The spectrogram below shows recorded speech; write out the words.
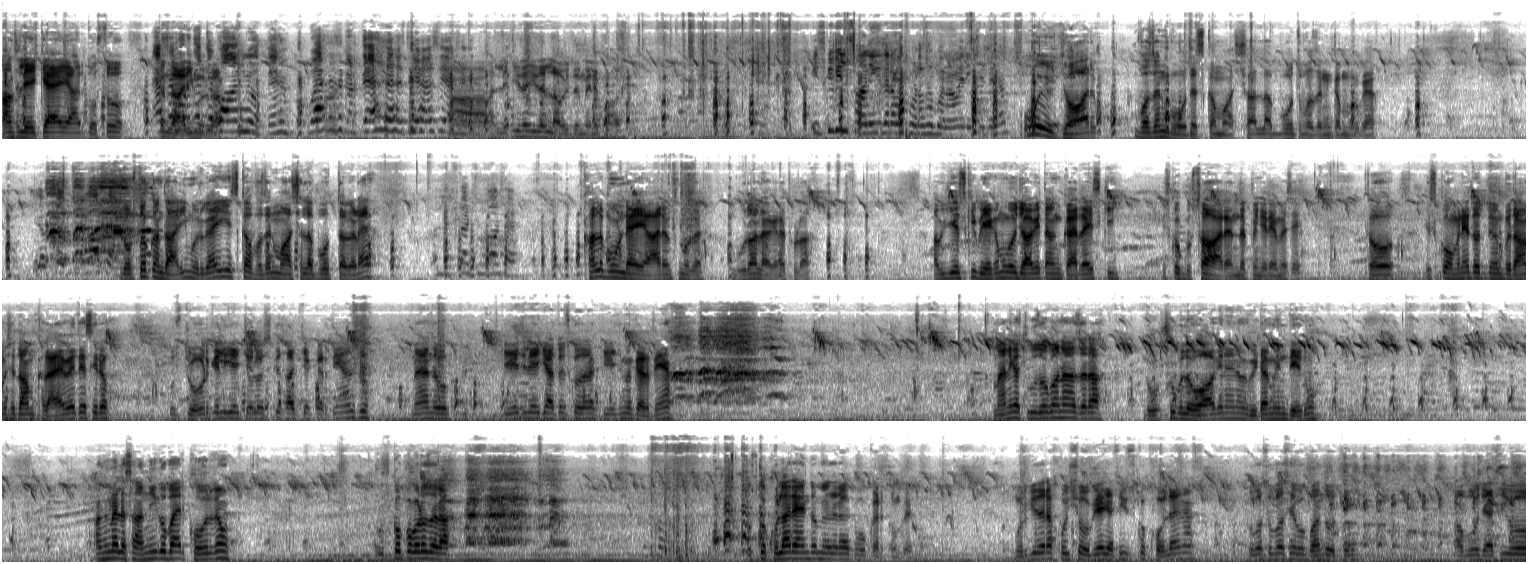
अंश लेके आए यार दोस्तों कंधारी मुर्गा। जापान में होते हैं। वो ऐसे ऐसे करते हैं ऐसे ऐसे। हाँ इधर इधर लाओ इधर मेरे पास। इसकी भी लसानी की तरह थोड़ा सा बना हुआ नीचे से ना। ओए यार वज़न बहुत है इसका माशाल्लाह बहुत वज़न का मुर्गा है। दोस्तों कंधारी मुर्गा है इसका वज़न माशाल्लाह बहुत तगड़ा है। खल बूंद है यार मगर बुरा लग रहा है थोड़ा। अब ये इसकी बेगम को जाके तंग कर रहा है इसकी इसको गुस्सा आ रहा है अंदर पिंजरे में से। तो इसको हमने तो बादाम शदाम खिलाए हुए थे सिर्फ़। उस जोड़ के लिए। चलो इसके साथ चेक करते हैं इनसे। मैं तो केज लेके आता इसको ज़रा केज में करते हैं। मैंने कहा, चूज़ों को ना ज़रा धूप छूप लगवा के ना विटामिन दे दूँ। अब मैं लसानी को बाहर खोल रहा हूँ। उसको पकड़ो ज़रा। उसको खुला रहने तो मैं ज़रा वो करता हूँ फिर। मुर्गी ज़रा खुश हो गया, जैसे उसको खोला है ना। सुबह सुबह से वो बंद होते हैं। अब वो जैसे वो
